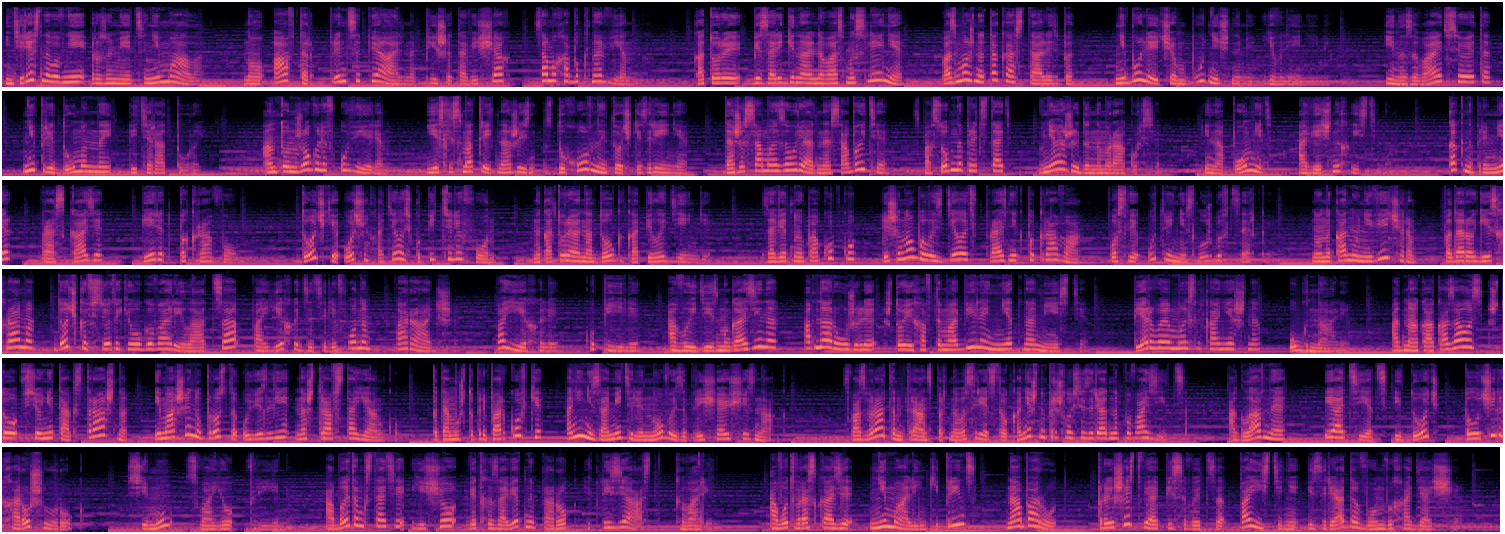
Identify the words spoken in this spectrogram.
Интересного в ней, разумеется, немало, но автор принципиально пишет о вещах самых обыкновенных, которые без оригинального осмысления, возможно, так и остались бы не более чем будничными явлениями. И называет все это непридуманной литературой. Антон Жоголев уверен, если смотреть на жизнь с духовной точки зрения, даже самое заурядное событие способно предстать в неожиданном ракурсе и напомнить о вечных истинах. Как, например, в рассказе «Перед покровом». Дочке очень хотелось купить телефон, на который она долго копила деньги. Заветную покупку решено было сделать в праздник Покрова после утренней службы в церкви. Но накануне вечером по дороге из храма дочка все-таки уговорила отца поехать за телефоном пораньше. Поехали, купили, а выйдя из магазина, обнаружили, что их автомобиля нет на месте. Первая мысль, конечно, угнали. Однако оказалось, что все не так страшно, и машину просто увезли на штрафстоянку, потому что при парковке они не заметили новый запрещающий знак. С возвратом транспортного средства, конечно, пришлось изрядно повозиться. А главное, и отец, и дочь получили хороший урок. Всему свое время. Об этом, кстати, еще ветхозаветный пророк Экклезиаст говорил. А вот в рассказе «Немаленький принц» наоборот – Происшествие описывается поистине из ряда вон выходящее.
